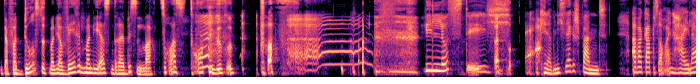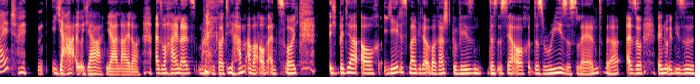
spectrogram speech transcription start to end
da verdurstet man ja, während man die ersten drei Bissen macht. So was Trockenes und was. Wie lustig. Okay, da bin ich sehr gespannt. Aber gab es auch ein Highlight? Ja, ja, ja, leider. Also Highlights, mein Gott, die haben aber auch ein Zeug. Ich bin ja auch jedes Mal wieder überrascht gewesen. Das ist ja auch das Reese's Land. Ja? Also wenn du in diese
